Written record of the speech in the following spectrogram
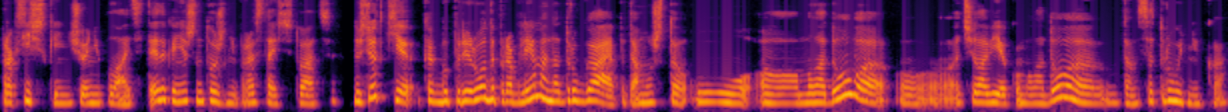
практически ничего не платят. Это, конечно, тоже непростая ситуация. Но все-таки как бы природа проблемы, она другая, потому что у э, молодого э, человека, у молодого там сотрудника, сотрудника,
